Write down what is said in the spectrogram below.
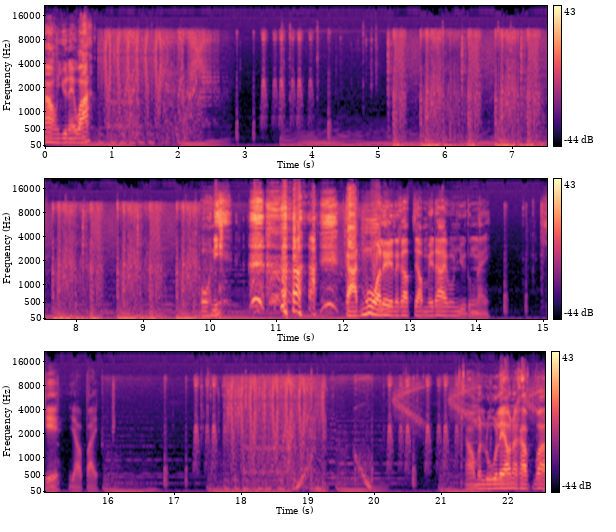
อ้าว อยู่ไหนวะ โอ้ นี่ กาดมั่วเลยนะครับจำไม่ได้ว่ามันอยู่ตรงไหน โอเค ยาวไป เอามันรู้แล้วนะครับว่า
